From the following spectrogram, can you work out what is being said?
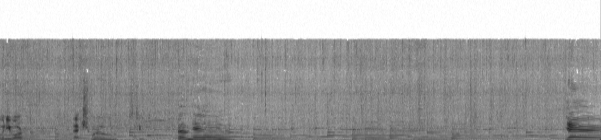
when you are. X, woo! Two. Oh no! Yay!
